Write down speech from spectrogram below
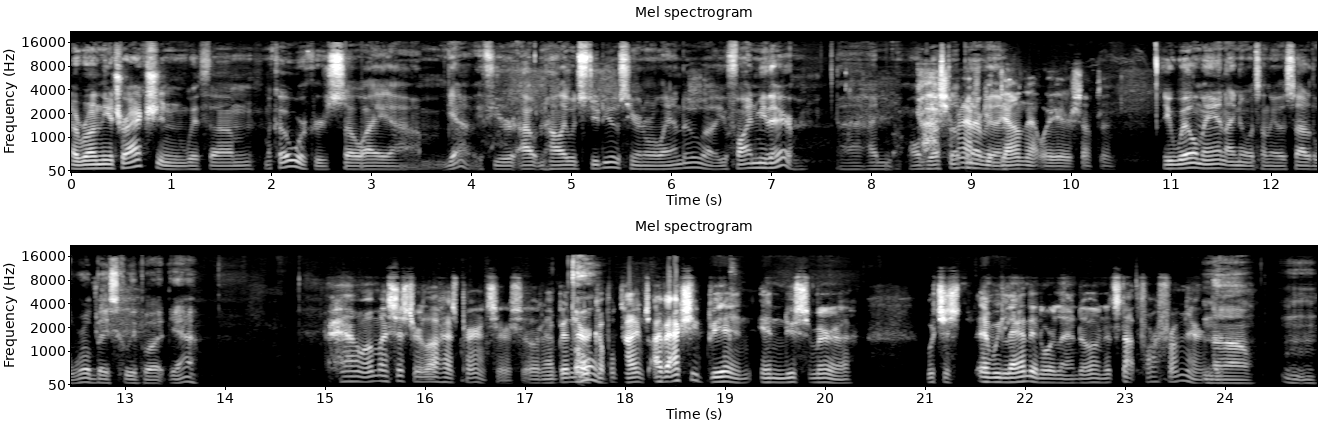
I run the attraction with um, my coworkers. So I um, yeah, if you're out in Hollywood Studios here in Orlando, uh, you'll find me there. Uh, I'm all Gosh, dressed I'm up gonna and have to get everything. down that way or something. You will, man. I know it's on the other side of the world, basically, but yeah. Yeah, well, my sister-in-law has parents there, so and I've been there Oh. a couple times. I've actually been in New Smyrna, which is, and we land in Orlando, and it's not far from there. No. Mm-mm.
